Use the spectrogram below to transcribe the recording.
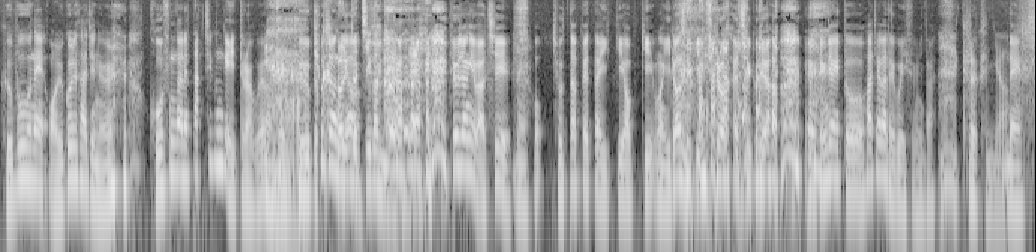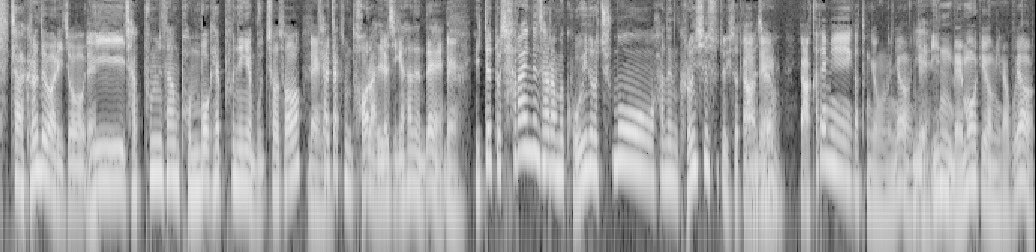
그분의 얼굴 사진을 그 순간에 딱 찍은 게 있더라고요. 근데 그또 표정이요. 또 찍었네요. 네. 표정이 마치 네. 어, 줬다 뺐다 있기 없기 막 이런 느낌이 들어가지고요. 네, 굉장히 또 화제가 되고 있습니다. 그렇군요. 네, 자 그런데 말이죠. 네. 이 작품상 번복 해프닝에 묻혀서 네네. 살짝 좀 덜 알려지긴 하는데 네. 이때 또 살아있는 사람을 고인으로 추모하는 그런 실수도 아, 있었다면서요. 네. 아카데미 같은 경우는요, 예. In Memoriam이라고요,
